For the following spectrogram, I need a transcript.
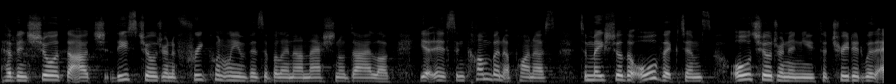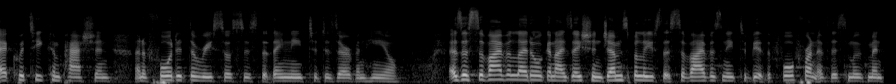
have ensured that ch these children are frequently invisible in our national dialogue. Yet it's incumbent upon us to make sure that all victims, all children and youth are treated with equity, compassion, and afforded the resources that they need to deserve and heal. As a survivor-led organization, GEMS believes that survivors need to be at the forefront of this movement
